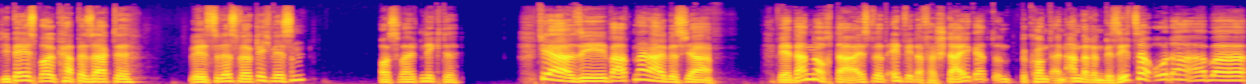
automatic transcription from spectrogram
Die Baseballkappe sagte, Willst du das wirklich wissen? Oswald nickte. Tja, Sie warten ein halbes Jahr. Wer dann noch da ist, wird entweder versteigert und bekommt einen anderen Besitzer oder aber.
